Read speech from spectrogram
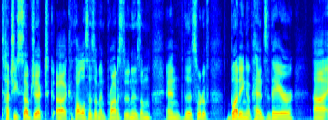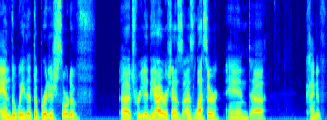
touchy subject uh, Catholicism and Protestantism, and the sort of butting of heads there, uh, and the way that the British sort of uh, treated the Irish as, as lesser and kind of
